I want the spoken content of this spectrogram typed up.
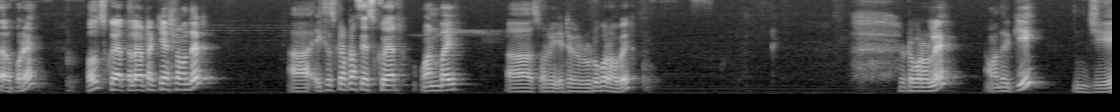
তারপরে হোল স্কোয়ার। তাহলে একটা কী আসলো আমাদের? X square plus a square, one by sorry এটার রুট ওভার হবে। রুট ওভার হলে আমাদের কি? যে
